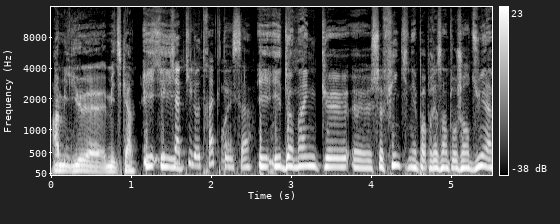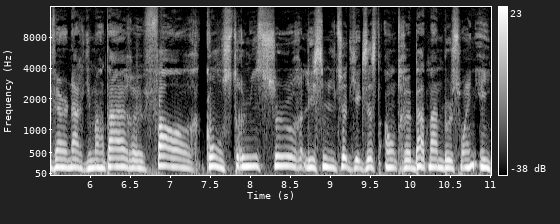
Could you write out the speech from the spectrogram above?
en milieu euh, médical. Et, capillotracté, ça. Et, et de même que euh, Sophie, qui n'est pas présente aujourd'hui, avait un argumentaire euh, fort construit sur les similitudes qui existent entre Batman, Bruce Wayne et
